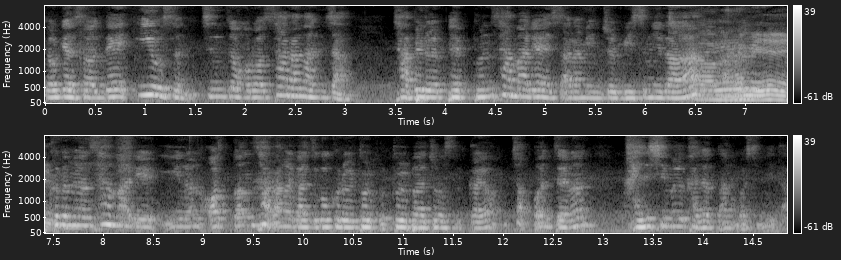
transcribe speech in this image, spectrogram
여기에서 내 이웃은 진정으로 사랑한 자, 자비를 베푼 사마리아의 사람인 줄 믿습니다. 아멘. 그러면 사마리아인은 어떤 사랑을 가지고 그를 돌, 돌봐주었을까요? 첫 번째는 관심을 가졌다는 것입니다.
